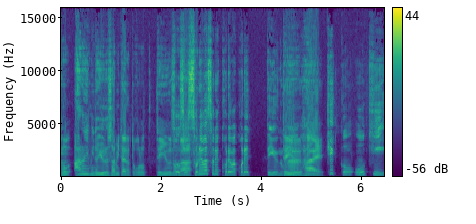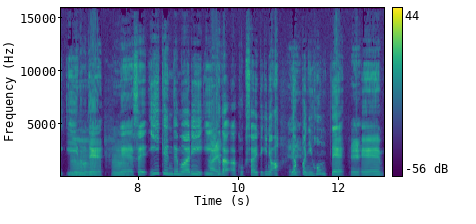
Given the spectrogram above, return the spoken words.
こう、ある意味の緩さみたいなところっていうのがそうそう、それはそれ、これはこれっていうのが。はい。結構大きいので、うんうん。えーそれいい点でもあり、はい。ただあ国際的にはあええ。やっぱ日本って、え。えー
